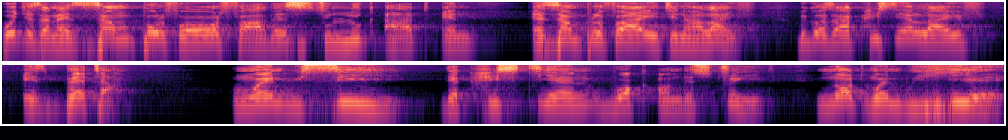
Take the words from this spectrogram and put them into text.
which is an example for all fathers to look at and exemplify it in our life. Because our Christian life is better when we see the Christian walk on the street, not when we hear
